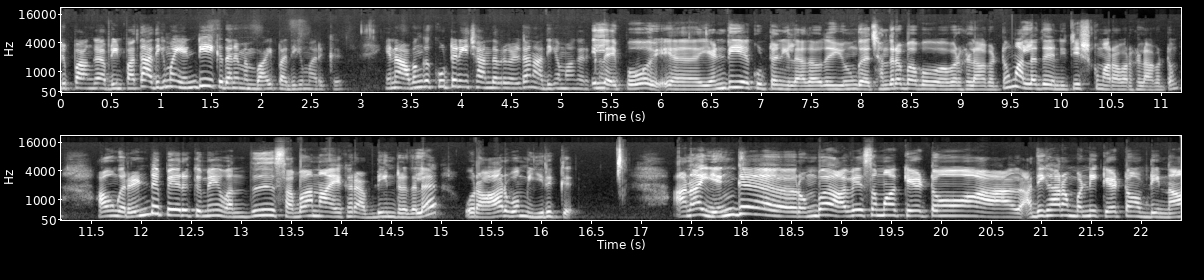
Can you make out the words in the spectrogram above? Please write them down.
இருப்பாங்க அப்படின்னு பார்த்தா அதிகமா என்டிஏக்கு தானே மேம் வாய்ப்பு அதிகமா இருக்கு. ஏன்னா அவங்க கூட்டணி சார்ந்தவர்கள் தான் அதிகமாக இருக்கு இல்ல இப்போ என்டிஏ கூட்டணியில அதாவது இவங்க சந்திரபாபு அவர்களாகட்டும் அல்லது நிதிஷ்குமார் அவர்களாகட்டும் அவங்க ரெண்டு பேருக்குமே வந்து சபாநாயகர் அப்படின்றதுல ஒரு ஆர்வம் இருக்கு. ஆனா எங்க ரொம்ப ஆவேசமா கேட்டோம் அதிகாரம் பண்ணி கேட்டோம் அப்படின்னா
